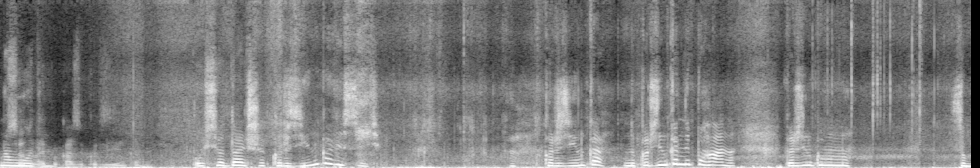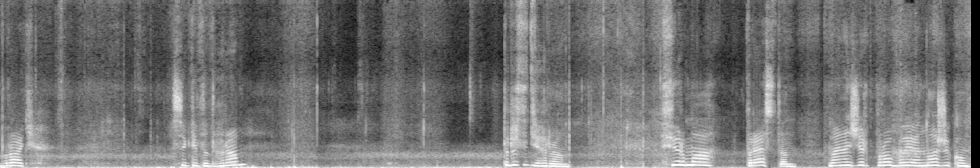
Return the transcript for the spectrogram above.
На Все, давай показуй корзинка. Ось далі корзинка висить. Корзинка. Ну, корзинка непогана. Корзинку можна забрати. Скільки тут грам? 30 грам. Фірма Престон. Менеджер пробує ножиком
